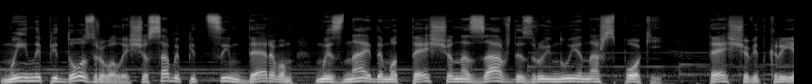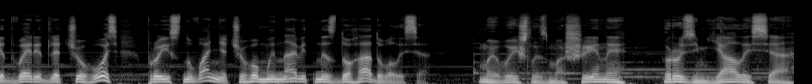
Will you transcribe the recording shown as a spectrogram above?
Ми й не підозрювали, що саме під цим деревом ми знайдемо те, що назавжди зруйнує наш спокій, те, що відкриє двері для чогось, про існування чого ми навіть не здогадувалися. Ми вийшли з машини, розім'ялися.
